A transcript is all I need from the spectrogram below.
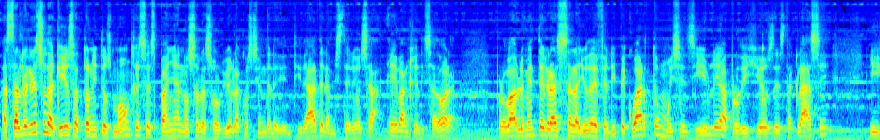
Hasta el regreso de aquellos atónitos monjes a España no se resolvió la cuestión de la identidad de la misteriosa evangelizadora, probablemente gracias a la ayuda de Felipe IV, muy sensible a prodigios de esta clase, y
